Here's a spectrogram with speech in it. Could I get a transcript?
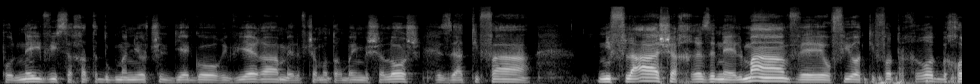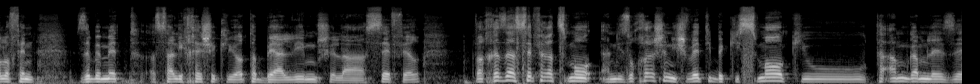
פה נייבס, אחת הדוגמניות של דייגו ריברה מ-1943, וזו עטיפה נפלאה שאחרי זה נעלמה, והופיעו עטיפות אחרות. בכל אופן, זה באמת עשה לי חשק להיות הבעלים של הספר. ואחרי זה הספר עצמו, אני זוכר שנשביתי בקסמו, כי הוא תאם גם לאיזה,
